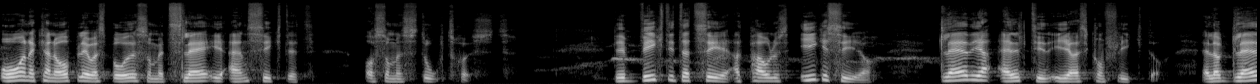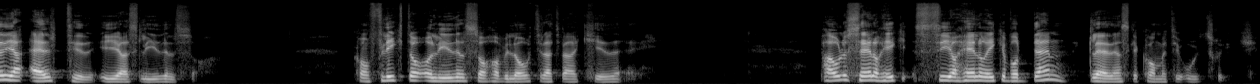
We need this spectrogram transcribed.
Ordene kan opleves både som et slag i ansigtet og som en stor trøst. Det er vigtigt at se, at Paulus ikke siger, glæd jer altid i jeres konflikter, eller glæd jer altid i jeres lidelser. Konflikter og lidelser har vi lov til at være kede af. Paulus siger heller ikke, hvordan glæden skal komme til udtryk.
